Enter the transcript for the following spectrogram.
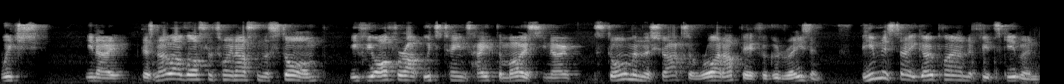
which you know, there's no love lost between us and the Storm. If you offer up which teams hate the most, you know, the Storm and the Sharks are right up there for good reason. For him to say go play under Fitzgibbon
